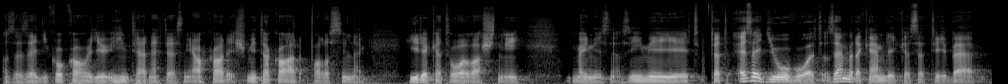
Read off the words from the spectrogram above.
az az egyik oka, hogy ő internetezni akar, és mit akar, valószínűleg híreket olvasni, megnézni az e-mailjét. Tehát ez egy jó volt, az emberek emlékezetébe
